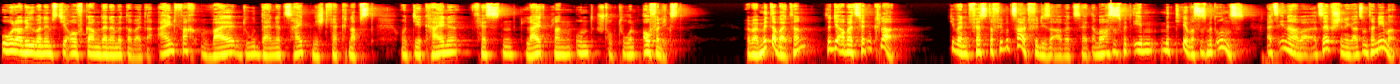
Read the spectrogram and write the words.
Oder du übernimmst die Aufgaben deiner Mitarbeiter. Einfach, weil du deine Zeit nicht verknappst und dir keine festen Leitplanken und Strukturen auferlegst. Weil bei Mitarbeitern sind die Arbeitszeiten klar. Die werden fest dafür bezahlt für diese Arbeitszeiten. Aber was ist mit eben mit dir? Was ist mit uns? Als Inhaber, als Selbstständiger, als Unternehmer?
